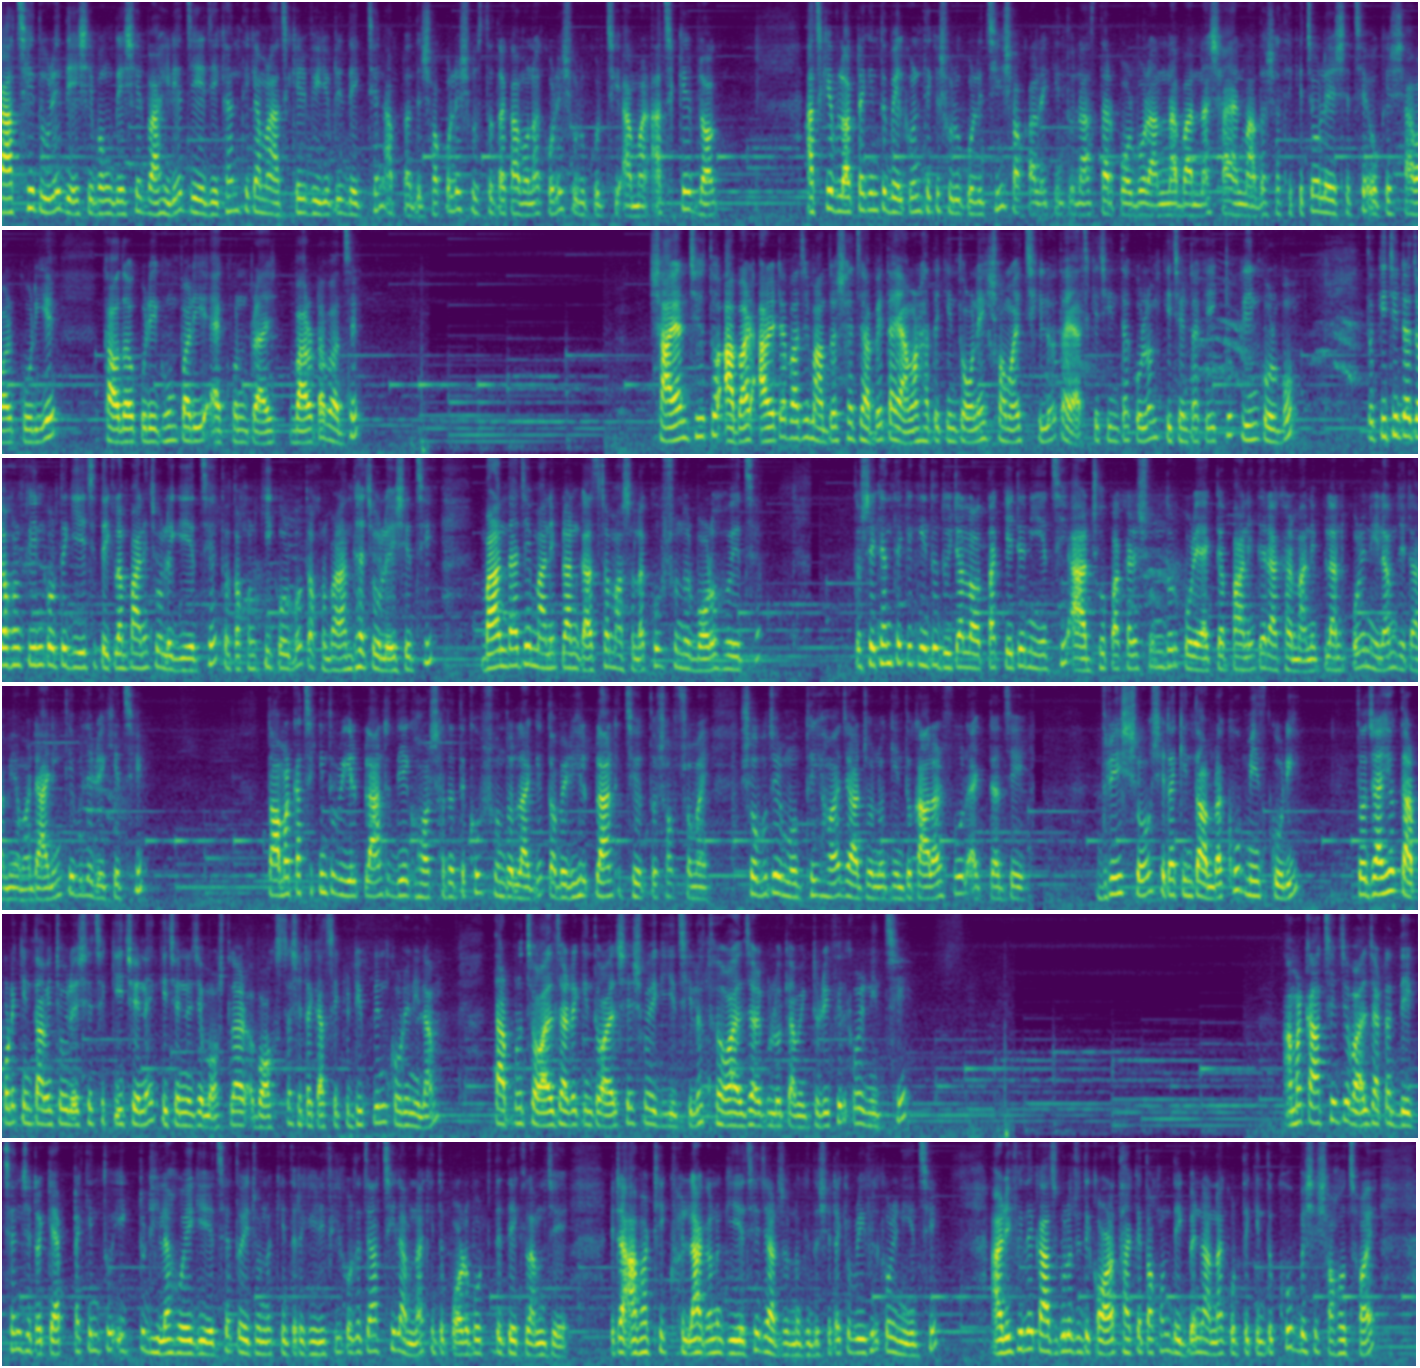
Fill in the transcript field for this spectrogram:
কাছে দূরে দেশ এবং দেশের বাহিরে যে যেখান থেকে আমার আজকের ভিডিওটি দেখছেন, আপনাদের সকলের সুস্থতা কামনা করে শুরু করছি আমার আজকের ব্লগ আজকের ব্লগটা কিন্তু বেলকনি থেকে শুরু করেছি। সকালে কিন্তু নাস্তার পর্ব, রান্না বান্না সায়ান মাদ্রাসা থেকে চলে এসেছে। ওকে শাওয়ার করিয়ে, খাওয়া দাওয়া করিয়ে ঘুম পাড়িয়ে এখন প্রায় বারোটা বাজে। সায়ান যেহেতু আবার আড়াইটা বাজে মাদ্রাসায় যাবে, তাই আমার হাতে কিন্তু অনেক সময় ছিল, তাই আজকে চিন্তা করলাম কিচেনটাকে একটু ক্লিন করব। তো কিচেনটা যখন ক্লিন করতে গিয়েছি, দেখলাম পানি চলে গিয়েছে, তো তখন কি করব? তখন বারান্দায় চলে এসেছি। বারান্দায় যে মানি প্লান্ট গাছটা মাসালা খুব সুন্দর বড় হয়েছে। তো সেখান থেকে কিন্তু দুইটা লতা কেটে নিয়েছি, আর ঝোপ আকারে সুন্দর করে একটা পানিতে রাখার মানি প্লান্ট করে নিলাম, যেটা আমি আমার ডাইনিং টেবিলে রেখেছি। তো আমার কাছে কিন্তু রিয়েল প্লান্ট দিয়ে ঘর সাজাতে খুব সুন্দর লাগে। তবে রিয়েল প্লান্ট যেহেতু সবসময় সবুজের মধ্যেই হয়, যার জন্য কিন্তু কালারফুল একটা যে দৃশ্য, সেটা কিন্তু আমরা খুব মিস করি। তো যাই হোক, তারপরে কিন্তু আমি চলে এসেছি কিচেনে কিচেনের যে মশলার বক্সটা সেটা কাছে একটু ডিপ্লিন করে নিলাম। তারপর হচ্ছে অয়েল জারে কিন্তু অয়েল শেষ হয়ে গিয়েছিল, তো অয়েল জারগুলোকে আমি একটু রিফিল করে নিচ্ছি। আমার কাছের যে ওয়াল জারটা দেখছেন, যেটা ক্যাপটা কিন্তু একটু ঢিলা হয়ে গিয়েছে, তো এই জন্য কিন্তু এটাকে রিফিল করতে চাচ্ছিলাম না। কিন্তু পরবর্তীতে দেখলাম যে এটা আবার ঠিক লাগানো গিয়েছে, যার জন্য কিন্তু সেটাকে রিফিল করে নিয়েছি। আর রিফিলের কাজগুলো যদি করা থাকে, তখন দেখবেন রান্না করতে কিন্তু খুব বেশি সহজ হয়।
